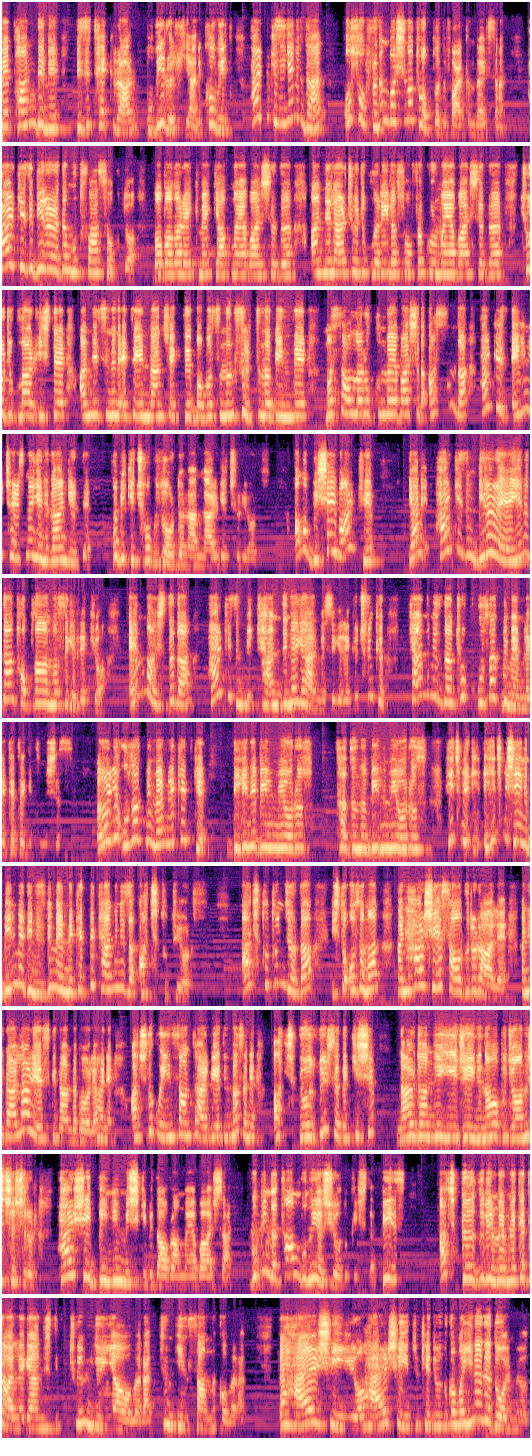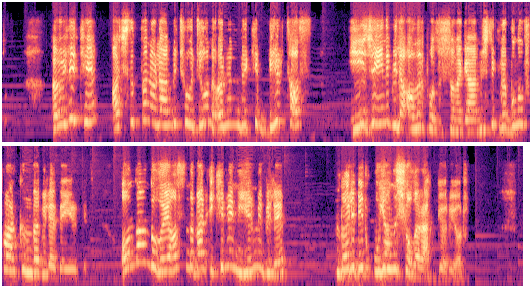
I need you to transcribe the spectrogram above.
Ve pandemi bizi tekrar bu virüs yani Covid herkesi yeniden o sofranın başına topladı farkındaysan herkesi bir arada mutfağa soktu. Babalar ekmek yapmaya başladı, anneler çocuklarıyla sofra kurmaya başladı. Çocuklar işte annesinin eteğinden çekti, babasının sırtına bindi. Masallar okunmaya başladı. Aslında herkes evin içerisine yeniden girdi. Tabii ki çok zor dönemler geçiriyoruz. Ama bir şey var ki yani herkesin bir araya yeniden toplanması gerekiyor. En başta da herkesin bir kendine gelmesi gerekiyor. Çünkü kendimizden çok uzak bir memlekete gitmişiz. Öyle uzak bir memleket ki dilini bilmiyoruz, tadını bilmiyoruz. Hiçbir hiçbir şeyini bilmediğimiz bir memlekette kendimizi aç tutuyoruz. Aç tutunca da işte o zaman hani her şeye saldırır hale. Hani derler ya eskiden de böyle hani açlıkla insan terbiye edilmez. Hani aç gözlüyse de kişi nereden ne yiyeceğini, ne yapacağını şaşırır. Her şey benimmiş gibi davranmaya başlar. Bugün de tam bunu yaşıyorduk işte. Biz aç gözlü bir memleket haline gelmiştik tüm dünya olarak, tüm insanlık olarak. Ve her şeyi yiyor, her şeyi tüketiyorduk ama yine de doymuyorduk. Öyle ki açlıktan ölen bir çocuğun önündeki bir tas yiyeceğini bile alır pozisyona gelmiştik ve bunun farkında bile değildik. Ondan dolayı aslında ben 2021'i böyle bir uyanış olarak görüyorum.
